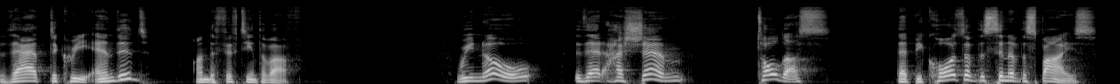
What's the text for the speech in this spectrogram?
That decree ended on the 15th of Av. We know that Hashem told us that because of the sin of the spies,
